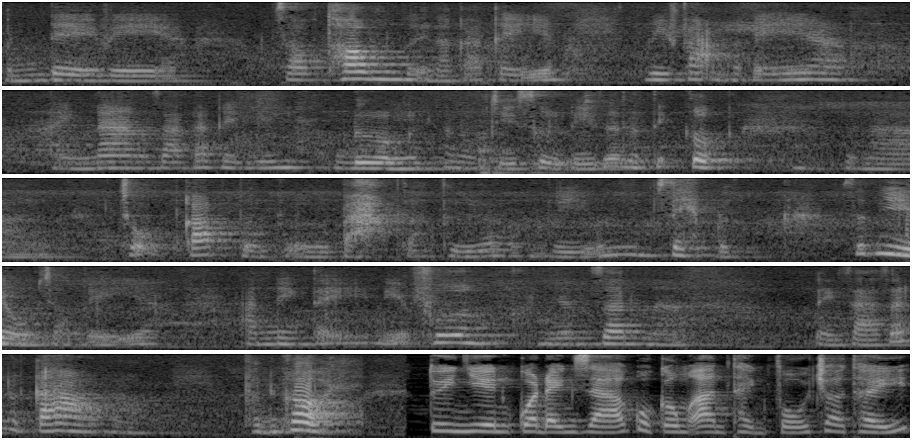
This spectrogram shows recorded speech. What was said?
vấn đề về giao thông, rồi là các cái vi phạm các cái à, hành lang ra các cái đường các đồng chí xử lý rất là tích cực. Rồi là trộm cắp, rồi cờ bạc các thứ là vì dẹp được rất nhiều trong cái à, an ninh tại địa phương. Nhân dân đánh giá rất là cao và phấn khởi. Tuy nhiên, qua đánh giá của công an thành phố cho thấy,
